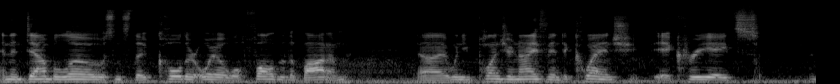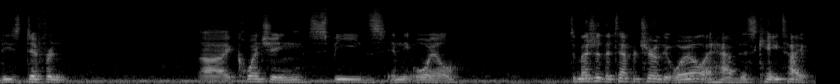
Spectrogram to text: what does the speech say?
and then down below since the colder oil will fall to the bottom uh, when you plunge your knife in to quench it creates these different uh, quenching speeds in the oil. To measure the temperature of the oil I have this K-type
